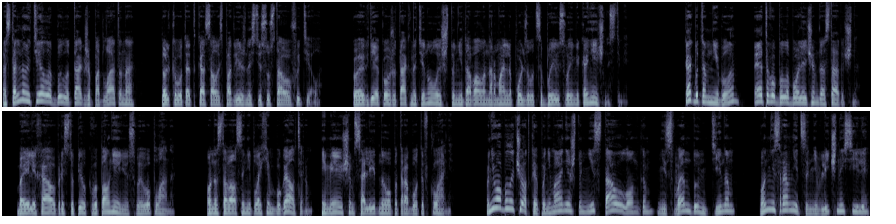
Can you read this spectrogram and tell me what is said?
Остальное тело было также подлатано, только вот это касалось подвижности суставов и тела. Кое-где кожа так натянулась, что не давала нормально пользоваться Бэю своими конечностями. Как бы там ни было, этого было более чем достаточно. Бэйли Хао приступил к выполнению своего плана. Он оставался неплохим бухгалтером, имеющим солидный опыт работы в клане. У него было четкое понимание, что ни с Тау Лонгом, ни с Вен Дунтином он не сравнится ни в личной силе,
